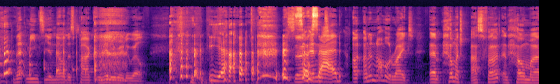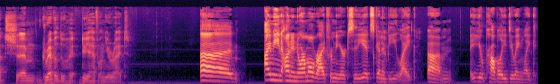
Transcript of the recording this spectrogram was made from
that means you know this park really really well yeah. It's so, so sad. On a normal ride, um, how much asphalt and how much um, gravel do, do you have on your ride? Uh, I mean, on a normal ride from New York City, it's going to yeah. be like, um, you're probably doing like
